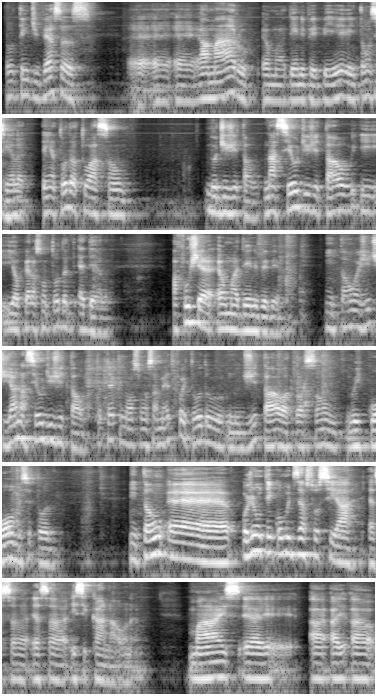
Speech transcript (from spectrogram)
Então tem diversas é, é, é, Amaro é uma DNVB, então assim, uhum. ela tem toda a atuação no digital. Nasceu digital e, e a operação toda é dela. A Fuxi é, é uma DNVB. Então a gente já nasceu digital. Até que o nosso lançamento foi todo no digital, atuação no e-commerce todo. Então, é, hoje não tem como desassociar essa, essa, esse canal, né? Mas é, a, a, a,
